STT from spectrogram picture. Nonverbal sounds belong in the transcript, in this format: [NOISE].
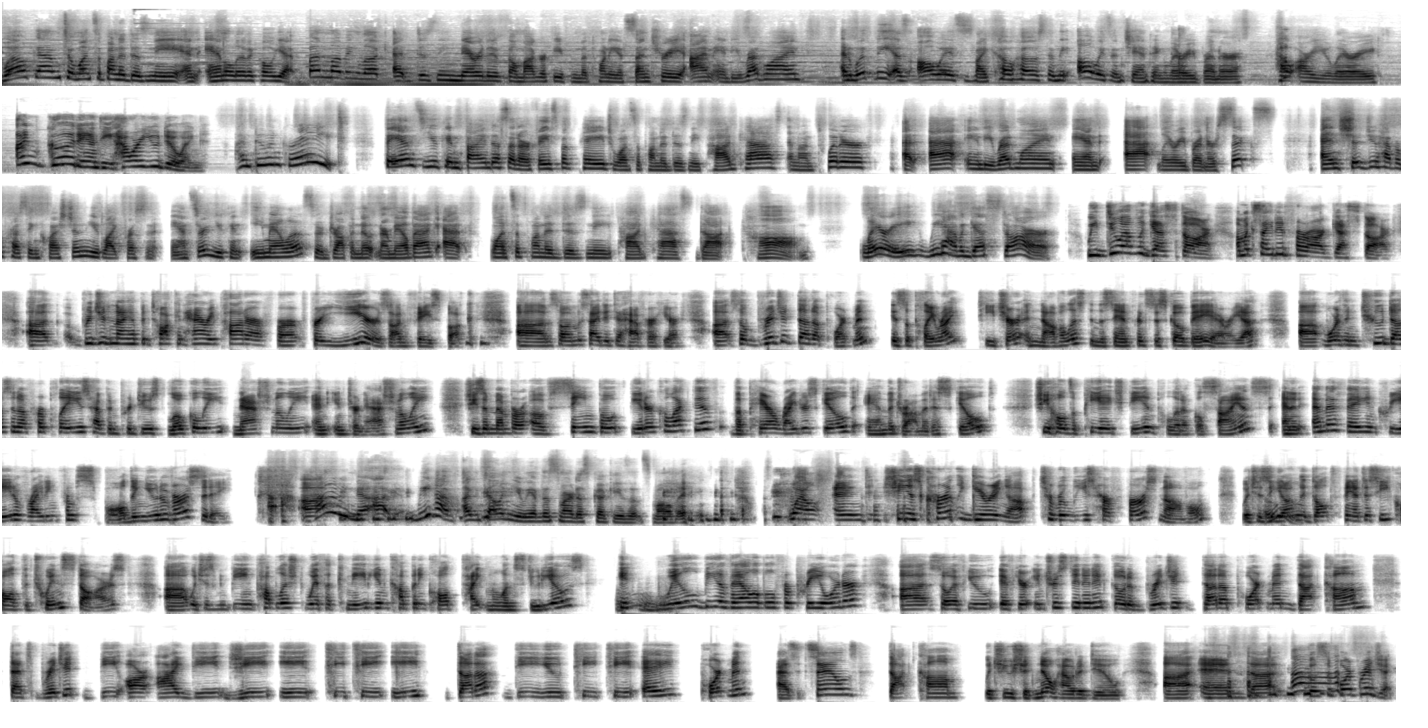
Welcome to Once Upon a Disney, an analytical yet fun loving look at Disney narrative filmography from the 20th century. I'm Andy Redwine, and with me, as always, is my co host and the always enchanting Larry Brenner. How are you, Larry? I'm good, Andy. How are you doing? I'm doing great. Fans, you can find us at our Facebook page, Once Upon a Disney Podcast, and on Twitter at, at Andy Redwine and at Larry Brenner 6. And should you have a pressing question you'd like for us to answer, you can email us or drop a note in our mailbag at onceuponadisneypodcast.com. Larry, we have a guest star. We do have a guest star. I'm excited for our guest star. Uh, Bridgette and I have been talking Harry Potter for, for years on Facebook. [LAUGHS] Um, so I'm excited to have her here. Uh, so, Bridgette Dutta Portman is a playwright, teacher, and novelist in the San Francisco Bay Area. Uh, more than two dozen of her plays have been produced locally, nationally, and internationally. She's a member of Same Boat Theater Collective, the Pear Playwrights Guild, and the Dramatists Guild. She holds a PhD in political science and an MFA in creative writing from Spalding University. Uh, how do we know? I, we have, I'm telling you, we have the smartest cookies at Spalding. well, and she is currently gearing up to release her first novel, which is Ooh. a young adult fantasy called The Twin Stars, uh, which is being published with a Canadian company called Titan One Studios. It Ooh. will be available for pre-order. Uh, so if you if you're interested in it, go to bridgetteduttaportman.com. That's Bridgette B R I D G E T T E Dutta D U T T A Portman as it sounds dot com, which you should know how to do, uh, and uh, go support [LAUGHS] Bridgette.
